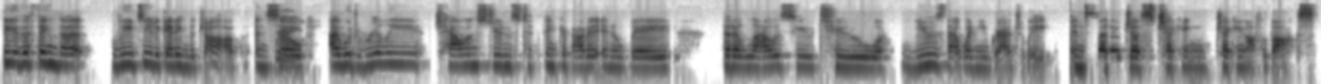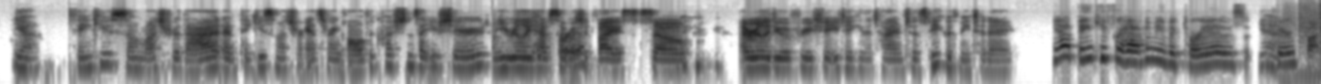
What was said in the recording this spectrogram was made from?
be the thing that leads you to getting the job. And so right. I would really challenge students to think about it in a way that allows you to use that when you graduate instead of just checking checking off a box. Yeah. Thank you so much for that. And thank you so much for answering all the questions that you shared. You really have so much advice. So I really do appreciate you taking the time to speak with me today. Yeah, thank you for having me, Victoria. It was yeah. very fun.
